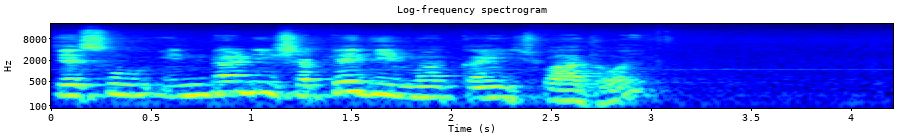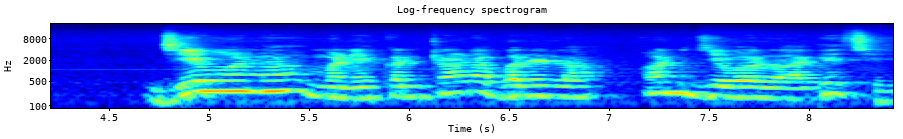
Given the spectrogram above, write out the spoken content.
કે શું ઈંડાની સફેદીમાં કંઈ સ્વાદ હોય? જેવાના મને કંટાળા ભરેલા અન્ન જેવા લાગે છે,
